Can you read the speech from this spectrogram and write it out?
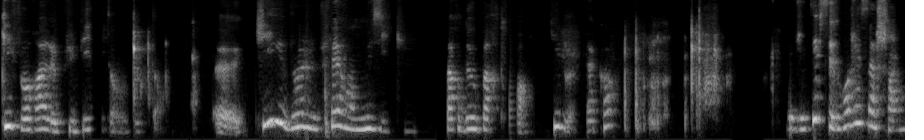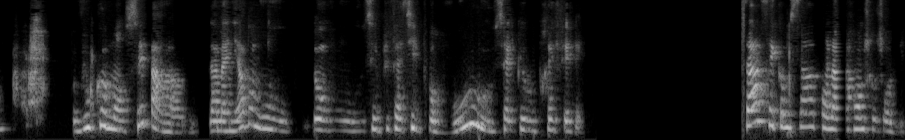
Qui fera le plus vite en tout temps? Euh, Qui veut le faire en musique? Par deux ou par trois qui veut, d'accord? L'objectif, c'est de ranger sa chambre. Vous commencez par la manière dont, vous, dont c'est plus facile pour vous ou celle que vous préférez. Ça, c'est comme ça qu'on l'arrange aujourd'hui.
